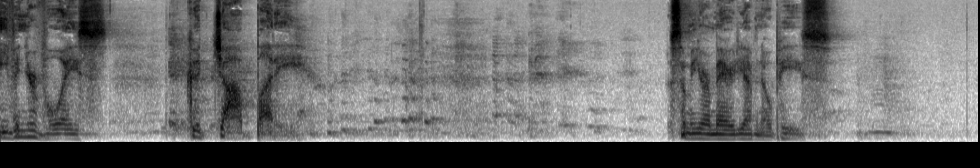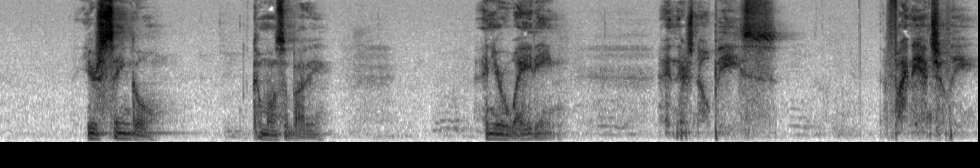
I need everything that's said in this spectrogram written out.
Even your voice. Good job, buddy. Some of you are married, you have no peace. You're single. Come on, somebody. And you're waiting, and there's no peace. Financially,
